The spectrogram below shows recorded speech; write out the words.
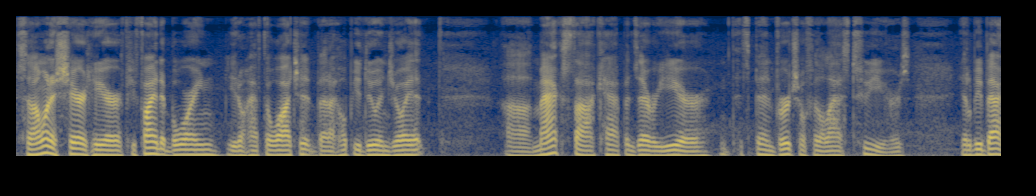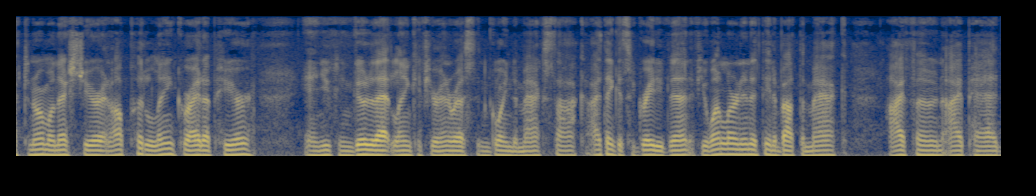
So I want to share it here. If you find it boring, you don't have to watch it, but I hope you do enjoy it. Uh, MacStock happens every year. It's been virtual for the last two years. It'll be back to normal next year, and I'll put a link right up here and you can go to that link if you're interested in going to MacStock. I think it's a great event. If you want to learn anything about the Mac, iPhone, iPad,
